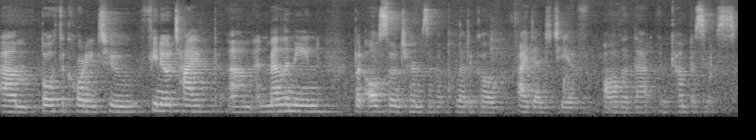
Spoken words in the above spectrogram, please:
um, both according to phenotype um, and melanin, but also in terms of a political identity of all that that encompasses.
